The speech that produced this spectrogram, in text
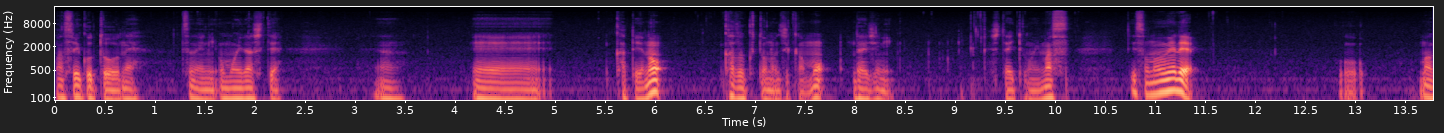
まあ、そういうことをね常に思い出して、うんえー、家庭の家族との時間も大事にしたいと思います。でその上でこう、まあ、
